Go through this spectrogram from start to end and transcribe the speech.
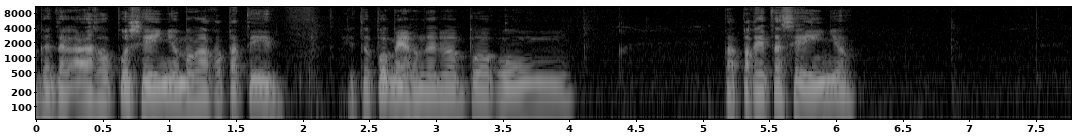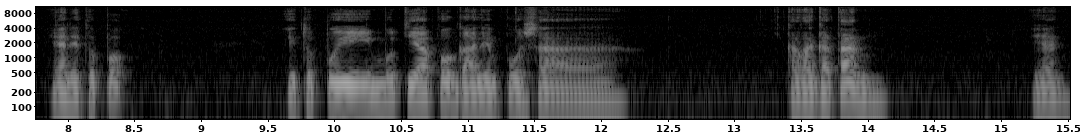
Magandang araw po sa inyo mga kapatid. Ito po, meron na naman po akong papakita sa inyo. Yan, ito po. Ito po'y mutya po galing po sa karagatan. Yan.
